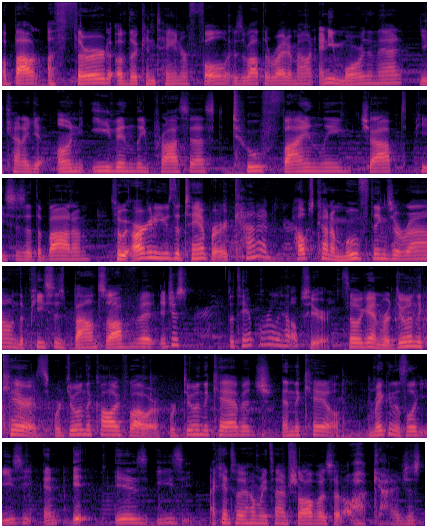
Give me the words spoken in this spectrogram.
About a third of the container full is about the right amount. Any more than that, you kind of get unevenly processed, too finely chopped pieces at the bottom. So we are going to use the tamper. It kind of helps kind of move things around. The pieces bounce off of it. It just the tamper really helps here. So again, we're doing the carrots, we're doing the cauliflower, we're doing the cabbage and the kale. We're making this look easy and it is easy. I can't tell you how many times Shalva said, oh God, I just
